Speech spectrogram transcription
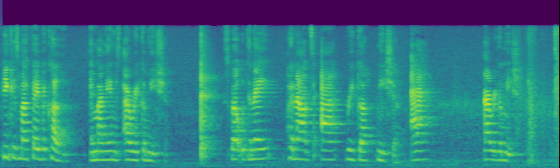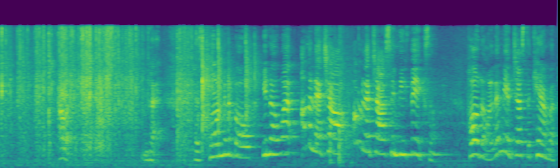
pink is my favorite color. And my name is Arika Misha. Spelled with an A, pronounced Arika Misha. I Arigamisha. Alright. Okay. Let's pour them in the bowl. You know what? I'm gonna let y'all, I'm gonna let y'all see me fix them. Hold on, let me adjust the camera.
